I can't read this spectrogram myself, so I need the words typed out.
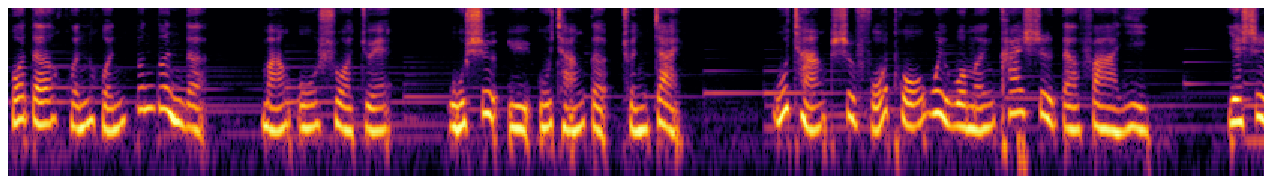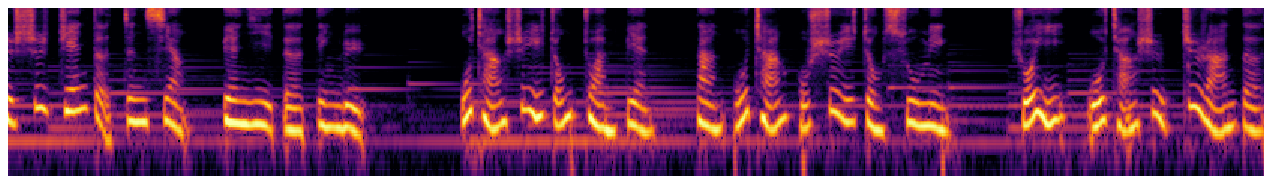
活得浑浑沌沌的，茫无所觉。无视与无常的存在，无常是佛陀为我们开示的法义，也是世间的真相变异的定律。无常是一种转变，但无常不是一种宿命，所以无常是自然的、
